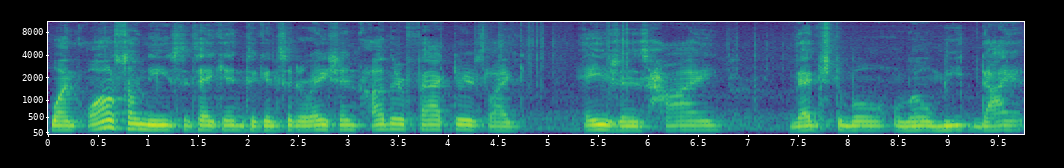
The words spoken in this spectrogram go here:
one also needs to take into consideration other factors like Asia's high vegetable, low meat diet,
